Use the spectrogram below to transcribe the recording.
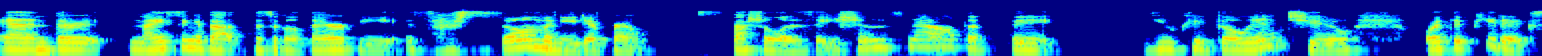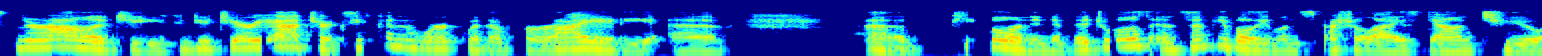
And the nice thing about physical therapy is there's so many different specializations now that the you could go into orthopedics, neurology, you can do geriatrics, you can work with a variety of, of people and individuals, and some people even specialize down to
